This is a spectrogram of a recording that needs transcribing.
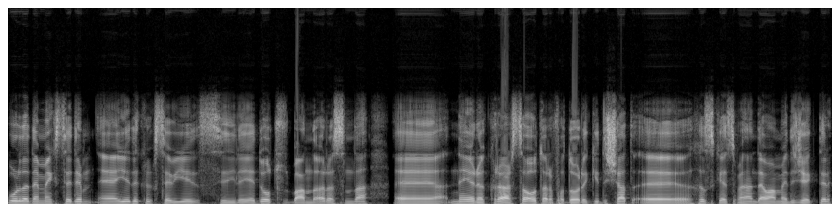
Burada demek istediğim e, 7.40 seviyesiyle 7.30 bandı arasında e, ne yöne kırarsa o tarafa doğru gidişat e, hız kesmeden devam edecektir.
